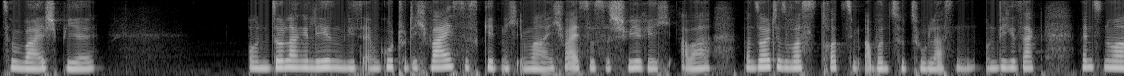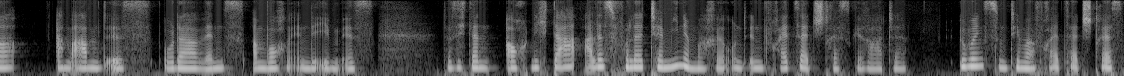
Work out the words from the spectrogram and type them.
zum Beispiel. Und so lange lesen, wie es einem gut tut. Ich weiß, das geht nicht immer. Ich weiß, das ist schwierig, aber man sollte sowas trotzdem ab und zu zulassen. Und wie gesagt, wenn es nur am Abend ist oder wenn es am Wochenende eben ist, dass ich dann auch nicht da alles voller Termine mache und in Freizeitstress gerate. Übrigens zum Thema Freizeitstress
